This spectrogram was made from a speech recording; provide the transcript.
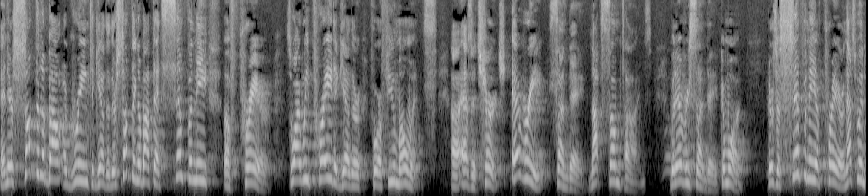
And there's something about agreeing together. There's something about that symphony of prayer that's why we pray together for a few moments uh, as a church every Sunday, not sometimes, but every Sunday. Come on. There's a symphony of prayer, and that's when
